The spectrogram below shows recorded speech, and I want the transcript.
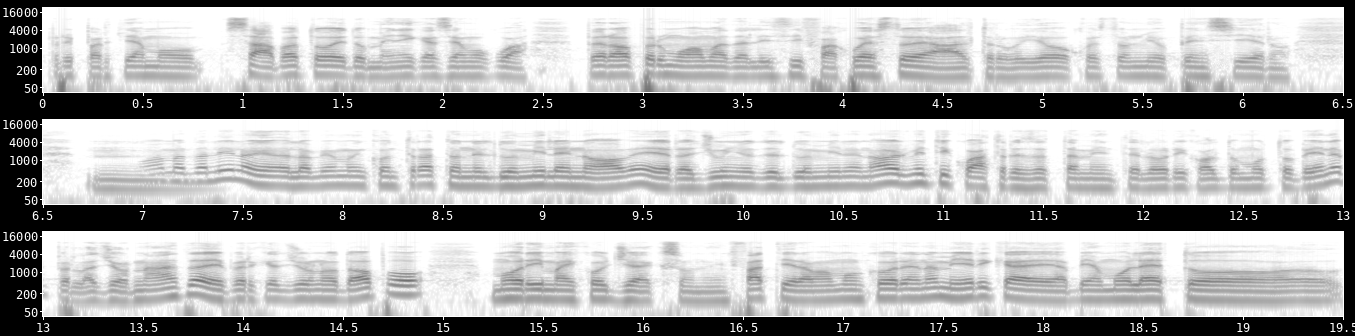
ripartiamo sabato e domenica siamo qua. Però per Muhammad Ali si fa questo e altro, io, questo è il mio pensiero. Mm. Muhammad Ali l'abbiamo incontrato nel 2009, era giugno del 2009, il 24 esattamente, lo ricordo molto bene per la giornata e perché il giorno dopo morì Michael Jackson. Infatti eravamo ancora in America e abbiamo letto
